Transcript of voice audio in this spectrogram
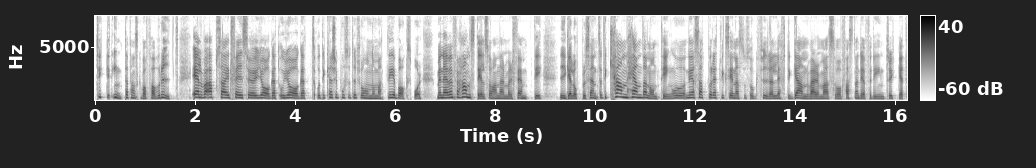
tycker inte att han ska vara favorit. 11 upside face har jag jagat och jagat och det kanske är positivt för honom att det är bakspår. Men även för hans del så har han närmare 50 i galoppprocent. Så det kan hända någonting. Och när jag satt på Rättvik senast och såg fyra Lefty Gun värma så fastnade jag för det intrycket.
